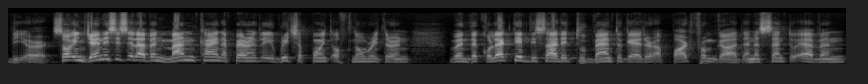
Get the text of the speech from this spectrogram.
the earth. So in Genesis 11, mankind apparently reached a point of no return when the collective decided to band together apart from God and ascend to heaven.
